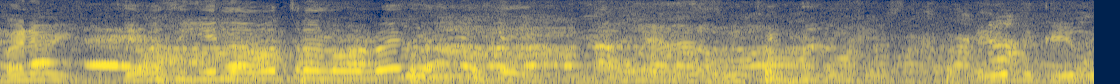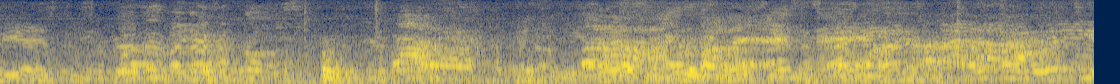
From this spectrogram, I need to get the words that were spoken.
Bueno, ¿y ¿qué va a seguir la otra luego luego? No, ya la última. Creo que, yo vi a estos cuatro allá. Bueno, los tres, estos dos y el Skyline. Y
